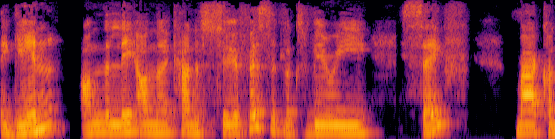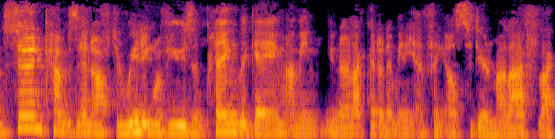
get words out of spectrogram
Again, on the le- on the kind of surface, it looks very safe. My concern comes in after reading reviews and playing the game. I mean, you know, like I don't have anything else to do in my life, like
